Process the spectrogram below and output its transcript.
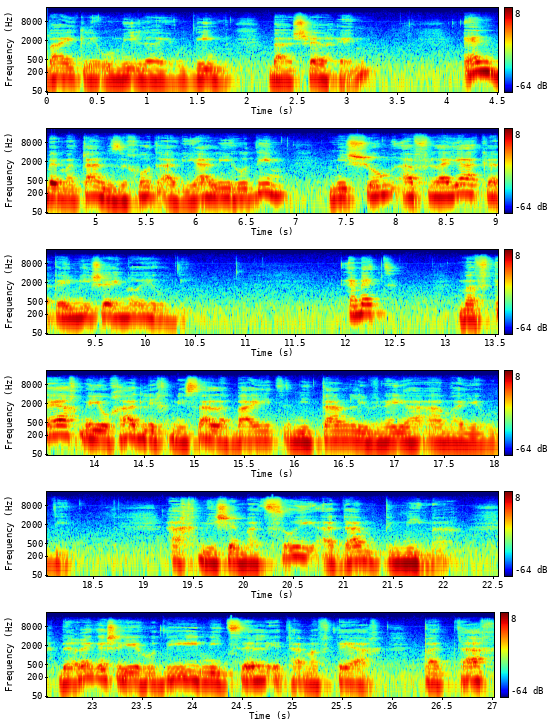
בית לאומי ליהודים באשר הם, אין במתן זכות עלייה ליהודים משום אפליה כלפי מי שאינו יהודי. אמת, מפתח מיוחד לכניסה לבית ניתן לבני העם היהודי. אך משמצוי אדם פנימה, ברגע שיהודי ניצל את המפתח, פתח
